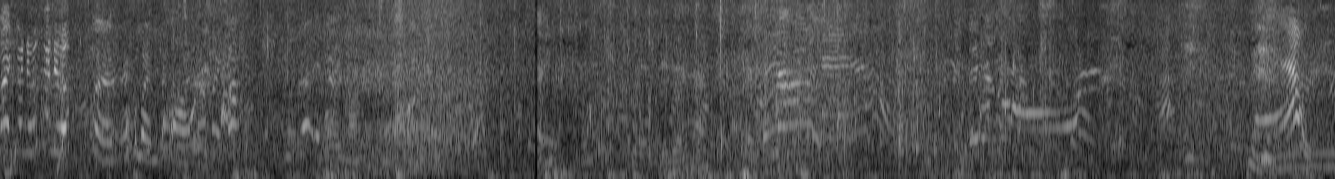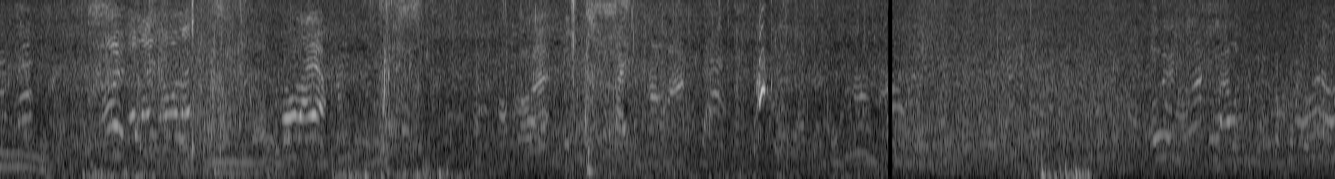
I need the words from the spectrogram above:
มันกระดึ๊บกระดึ๊บเหมือนเหมือนถอนแล้วมันก็แล้วเอ้ยอะไรเอาอะไรเอาอะไรอะไปทางนั้นเอ้ยเราเหรอ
